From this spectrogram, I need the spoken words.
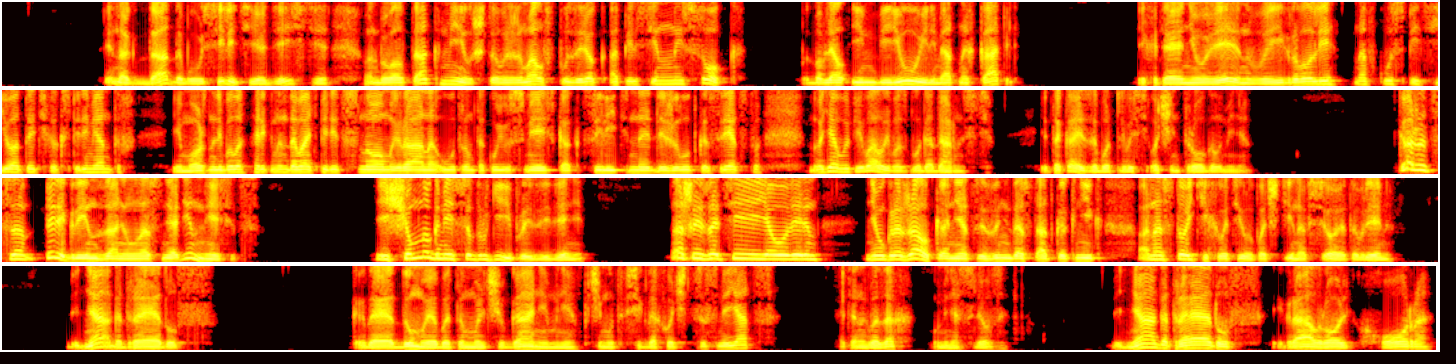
Иногда, дабы усилить ее действие, он бывал так мил, что выжимал в пузырек апельсинный сок, подбавлял имбирю или мятных капель. И хотя я не уверен, выигрывал ли на вкус питье от этих экспериментов, и можно ли было рекомендовать перед сном и рано утром такую смесь, как целительное для желудка средство, но я выпивал его с благодарностью, и такая заботливость очень трогала меня. Кажется, Перегрин занял у нас не один месяц. Еще много месяцев другие произведения. Нашей затее, я уверен, не угрожал конец из-за недостатка книг, а настойки хватило почти на все это время. Бедняга Дрэдлс. Когда я думаю об этом мальчугане, мне почему-то всегда хочется смеяться, хотя на глазах у меня слезы. Бедняга Трэдлс играл роль хора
